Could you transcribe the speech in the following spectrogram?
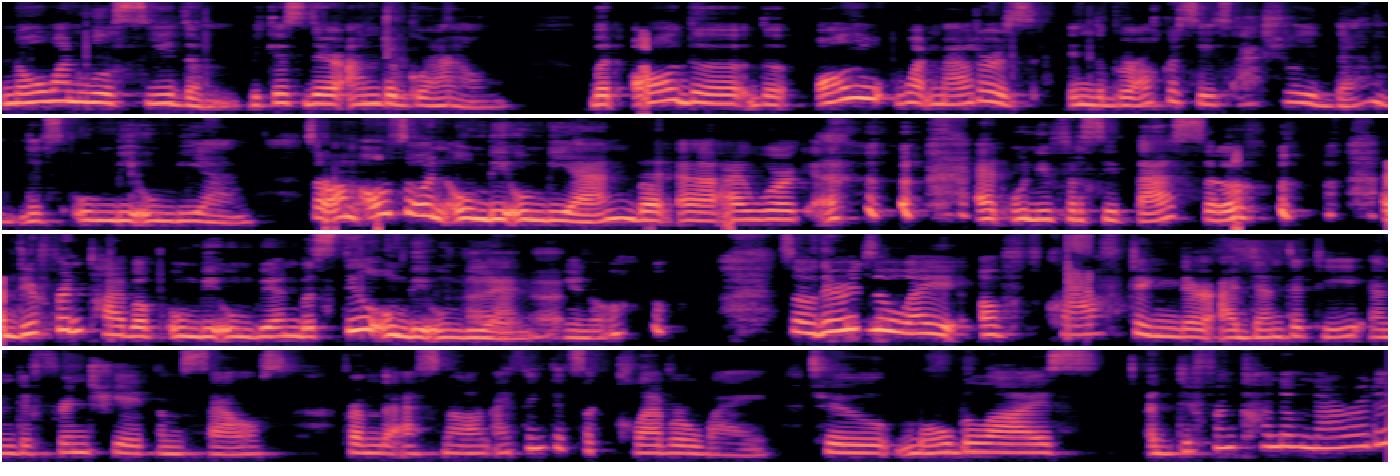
no one will see them because they're underground. But all the, the all what matters in the bureaucracy is actually them. This umbi umbian. So I'm also an umbi umbian, but uh, I work at universitas, so a different type of umbi umbian, but still umbi umbian. You know. so there is a way of crafting their identity and differentiate themselves from the esmelon. I think it's a clever way to mobilize a different kind of narrative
